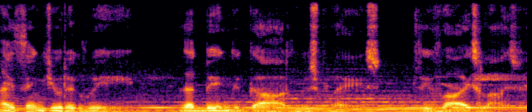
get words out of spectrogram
I think you'd agree that being a god in this place revitalizes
